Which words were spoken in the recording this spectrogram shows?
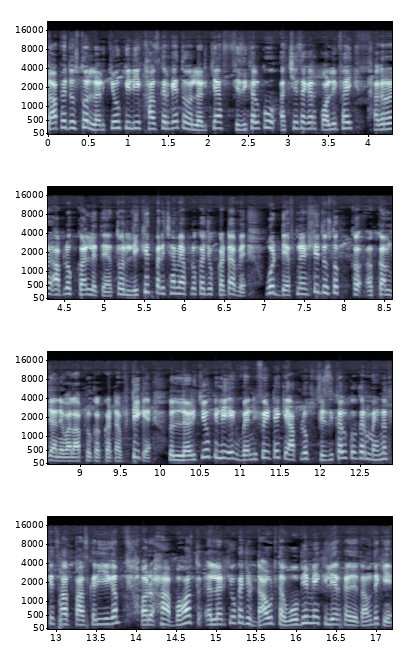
टफ है दोस्तों लड़कियों के लिए खास करके तो लड़कियाँ फ़िज़िकल को अच्छे से अगर क्वालिफाई अगर आप लोग कर लेते हैं तो लिखित परीक्षा में आप लोग का जो कटअप है, वो डेफिनेटली दोस्तों कम जाने वाला आप लोग का कटअप ठीक है? तो लड़कियों के लिए एक बेनिफिट है कि आप लोग फ़िज़िकल को अगर मेहनत के साथ पास करिएगा, और हाँ बहुत लड़कियों का जो डाउट था, वो भी मैं क्लियर कर देता हूँ। देखिए,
